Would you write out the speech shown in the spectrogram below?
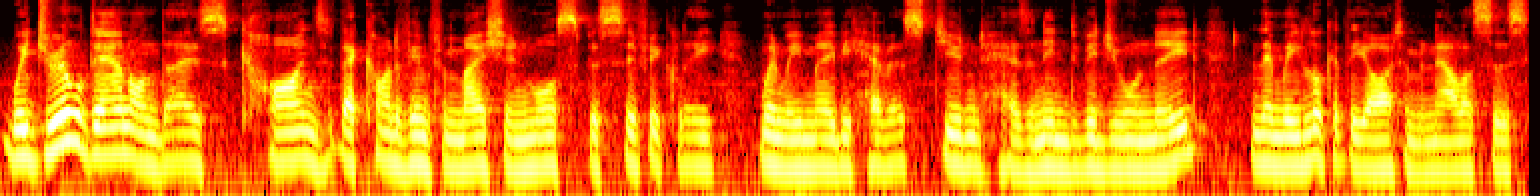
We drill down on those kinds, that kind of information more specifically when we maybe have a student has an individual need and then we look at the item analysis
